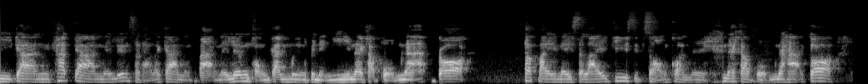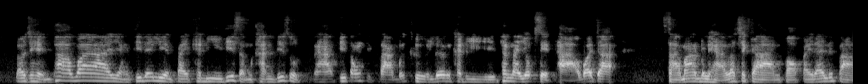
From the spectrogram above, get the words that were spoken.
มีการคาดการณ์ในเรื่องสถานการณ์ต่างๆ ในเรื่องของการเมืองเป็นอย่างนี้นะครับ ผมนะก็ถ้าไปในสไลด์ที่ 12 ก่อนเลยนะครับผมนะฮะก็เราจะเห็นภาพว่าอย่างที่ได้เรียนไปคดีที่สำคัญที่สุดนะฮะที่ต้องติดตามก็คือเรื่องคดีท่านนายกเศรษฐาว่าจะ สามารถบริหารราชการต่อไปได้หรือเปล่า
